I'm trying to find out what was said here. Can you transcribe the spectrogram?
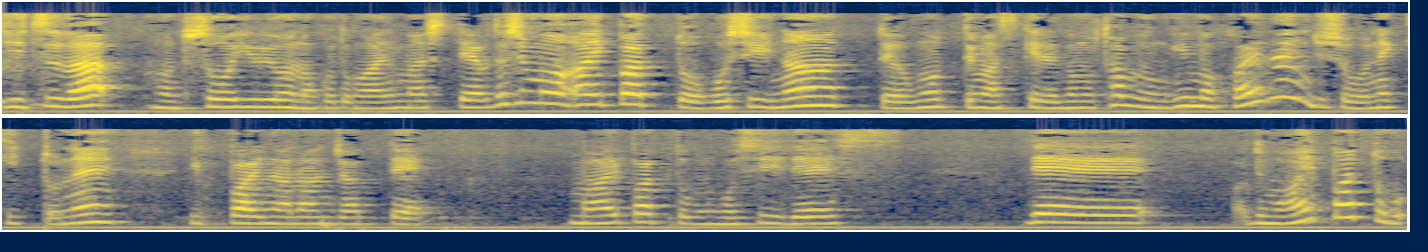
実は本当そういうようなことがありまして私も iPad 欲しいなって思ってますけれども多分今買えないんでしょうねきっとね。いっぱい並んじゃって、まあ、iPad も欲しいです。ででも iPad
